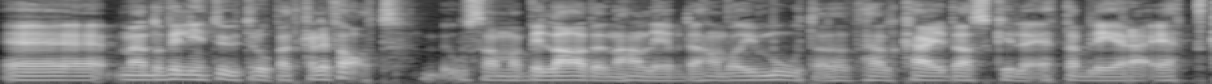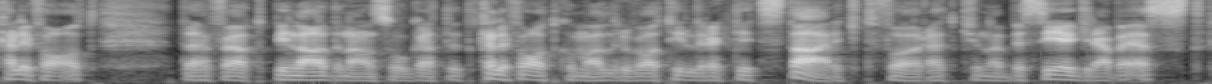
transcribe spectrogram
eh, men de vill inte utropa ett kalifat. Osama bin Laden när han levde, han var emot att al-Qaida skulle etablera ett kalifat. Därför att bin Laden ansåg att ett kalifat kommer aldrig vara tillräckligt starkt för att kunna besegra väst,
